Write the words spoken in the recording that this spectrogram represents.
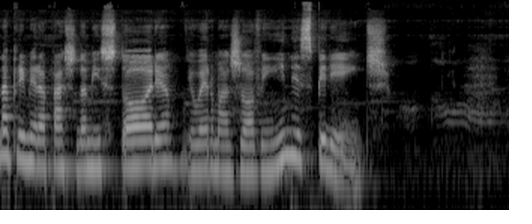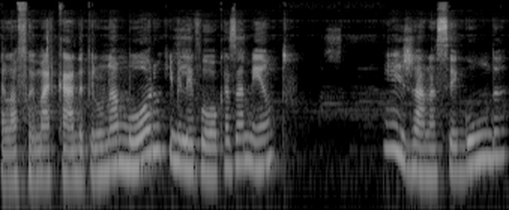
Na primeira parte da minha história, eu era uma jovem inexperiente. Ela foi marcada pelo namoro que me levou ao casamento. E já na segunda,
